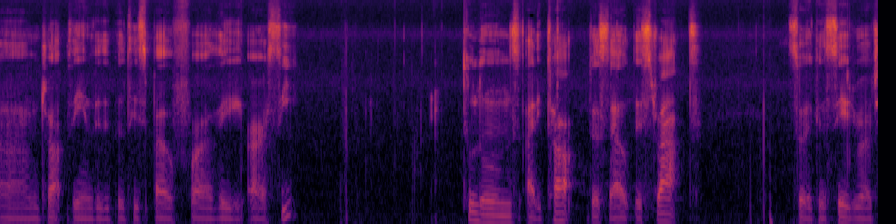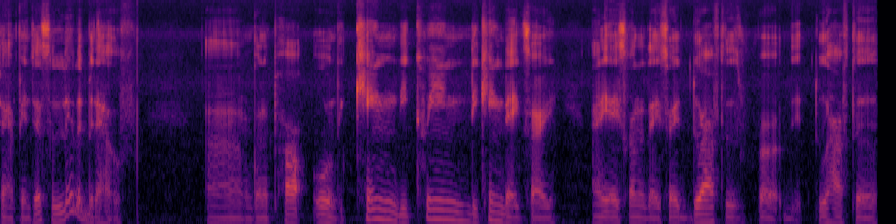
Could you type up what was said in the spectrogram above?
Um, drop the invisibility spell for the RC. Two loons at the top, just out distract. So it can save the Royal Champion just a little bit of health. Um, I'm to pop, oh, the King, the Queen, the King deck, sorry and the Ace Day. So I do have to do have to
